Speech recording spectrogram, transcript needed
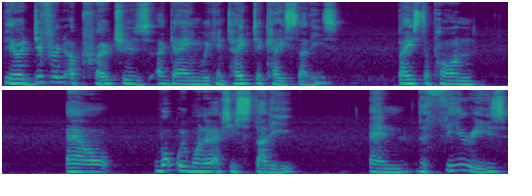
There are different approaches, again, we can take to case studies based upon our what we want to actually study and the theories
